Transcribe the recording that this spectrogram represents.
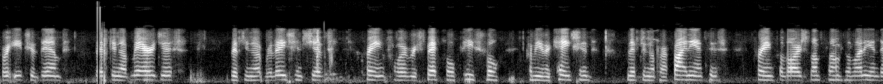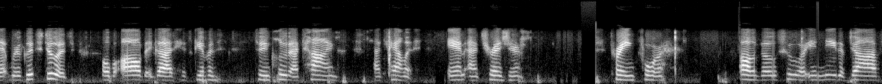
for each of them, lifting up marriages, lifting up relationships, praying for respectful, peaceful communication, lifting up our finances, praying for large lump sums of money, and that we're good stewards over all that God has given to include our time, our talent, and our treasure. Praying for all of those who are in need of jobs,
